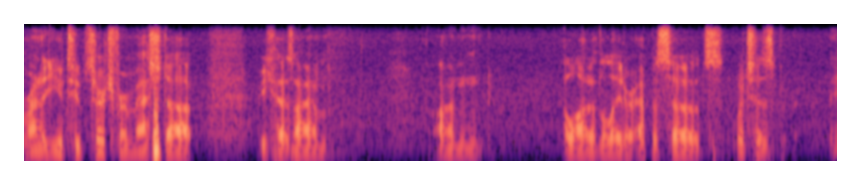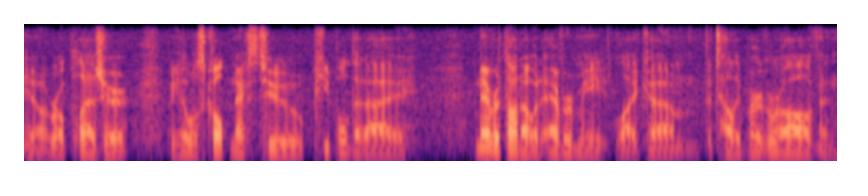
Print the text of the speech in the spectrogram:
run a YouTube search for Meshed Up because I am on a lot of the later episodes, which is you know a real pleasure being able to sculpt next to people that I never thought I would ever meet, like um, Vitaly Bulgarov and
